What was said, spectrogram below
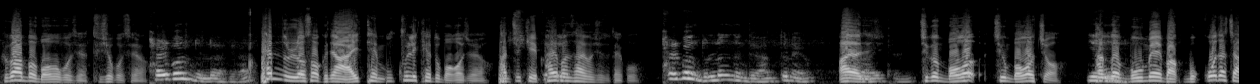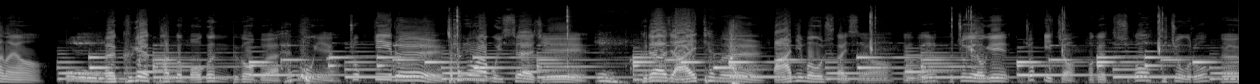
그거 한번 먹어보세요 드셔보세요 8번 눌러야 되나? 탭 눌러서 그냥 아이템 우클릭해도 먹어줘요 단축키 그게- 8번 사용하셔도 되고 8번 눌렀는데 안 뜨네요. 아 야, 아이템이. 지금 먹어 지금 먹었죠 예, 방금 몸에 막뭐 꽂았잖아요. 예, 예. 네, 그게 방금 먹은 그거 뭐야? 행동이에요. 조끼를 착용하고 있어야지 예. 그래야지 아이템을 많이 먹을 수가 있어요. 그러면 그쪽에 여기 조끼 있죠? 거기 드시고 뒤쪽으로 그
